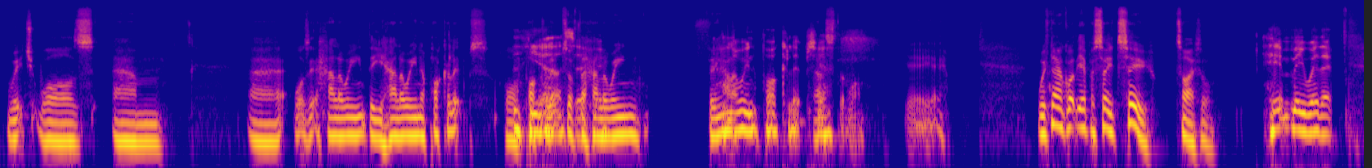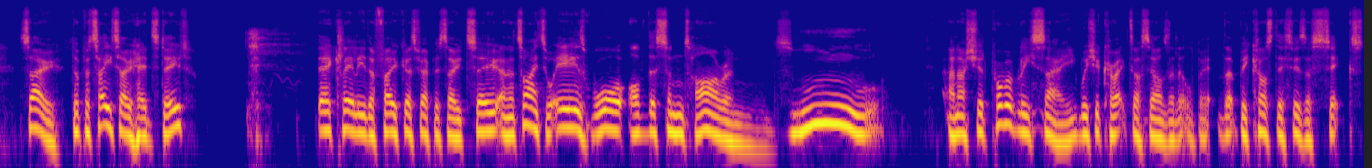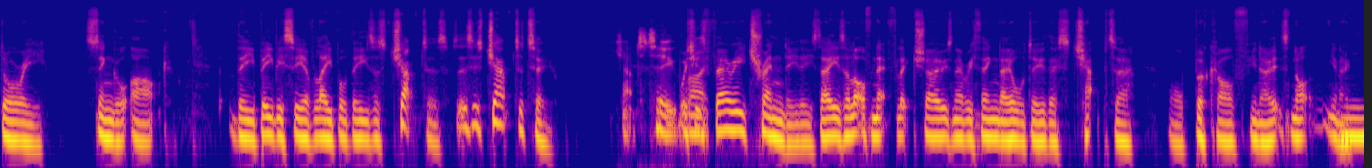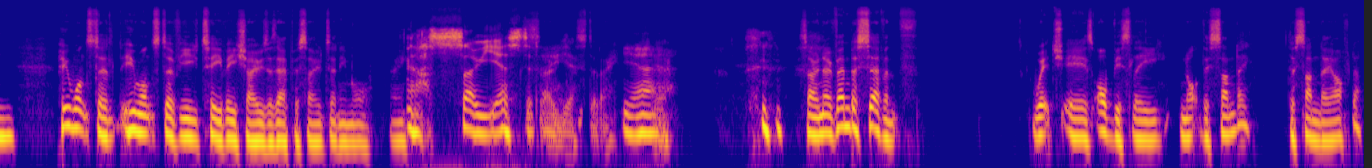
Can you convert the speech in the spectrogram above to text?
which was. Um, uh, what was it Halloween? The Halloween apocalypse or apocalypse that's of the it, yeah. Halloween thing? Halloween Apocalypse. That's yeah. the one. Yeah, yeah. We've now got the episode two title. Hit me with it. So the potato heads, dude. They're clearly the focus for episode two, and the title is War of the Sontarans. Ooh. And I should probably say we should correct ourselves a little bit that because this is a six story single arc, the BBC have labelled these as chapters. So this is chapter two. Chapter two, which right. is very trendy these days. A lot of Netflix shows and everything, they all do this chapter or book of. You know, it's not. You know, Mm. who wants to who wants to view TV shows as episodes anymore? eh? Ah, so yesterday. So yesterday. Yeah. So November seventh, which is obviously not this Sunday, the Sunday after,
